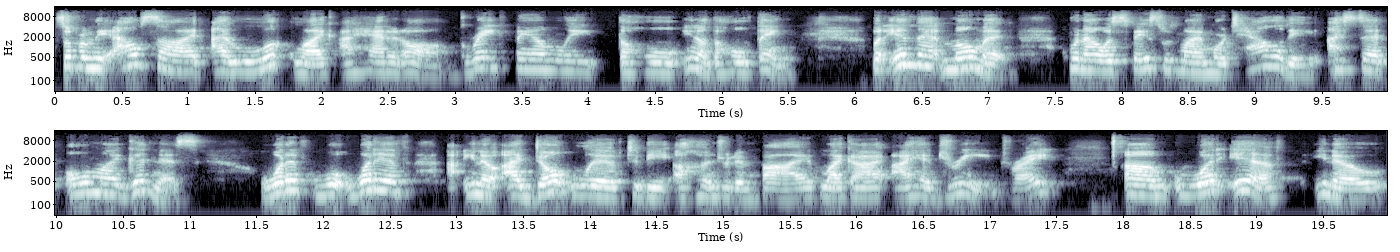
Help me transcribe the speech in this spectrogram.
So from the outside, I looked like I had it all. Great family, the whole, you know, the whole thing. But in that moment, when I was faced with my mortality, I said, "Oh my goodness, what if what if you know I don't live to be 105 like I, I had dreamed, right? Um, what if you know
